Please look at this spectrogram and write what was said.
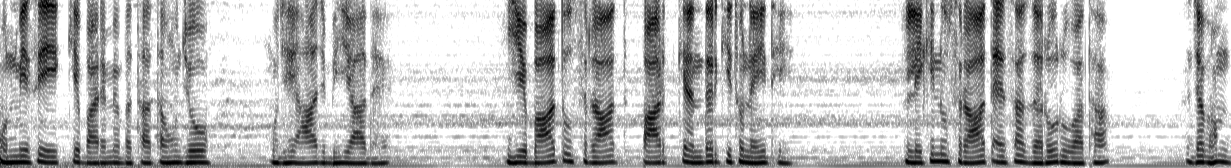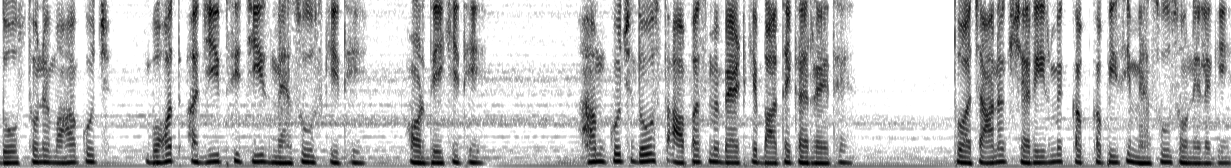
उनमें से एक के बारे में बताता हूँ जो मुझे आज भी याद है। ये बात उस रात पार्क के अंदर की तो नहीं थी, लेकिन उस रात ऐसा ज़रूर हुआ था जब हम दोस्तों ने वहाँ कुछ बहुत अजीब सी चीज़ महसूस की थी और देखी थी। हम कुछ दोस्त आपस में बैठ के बातें कर रहे थे तो अचानक शरीर में कपकपी सी महसूस होने लगी,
